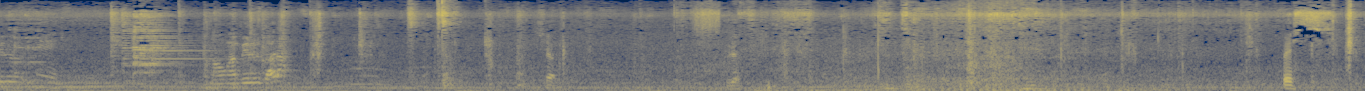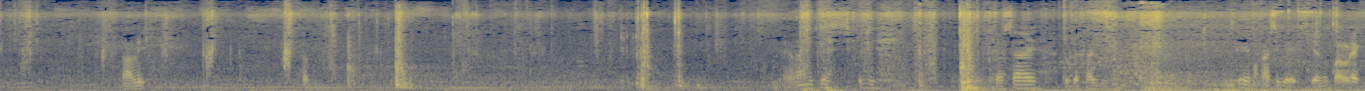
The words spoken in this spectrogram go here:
mobil ini. Mau ngambil barang? Siap. Udah. Pes. Tali. Guys selesai. Tugas lagi. Oke makasih guys. Jangan lupa like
